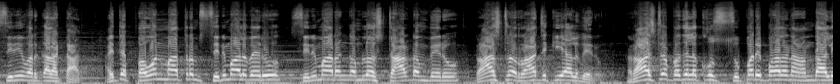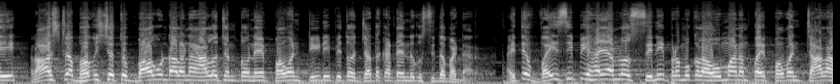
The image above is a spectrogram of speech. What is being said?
సినీ వర్గాల టాక్. అయితే పవన్ మాత్రం సినిమాలు వేరు సినిమా రంగంలో స్టార్డం వేరు రాష్ట్ర రాజకీయాలు వేరు. రాష్ట్ర ప్రజలకు సుపరిపాలన అందాలి రాష్ట్ర భవిష్యత్తు బాగుండాలనే ఆలోచనతోనే పవన్ టీడీపీతో జత కట్టేందుకు సిద్ధపడ్డారు. అయితే వైసీపీ హయాంలో సినీ ప్రముఖుల అవమానంపై పవన్ చాలా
